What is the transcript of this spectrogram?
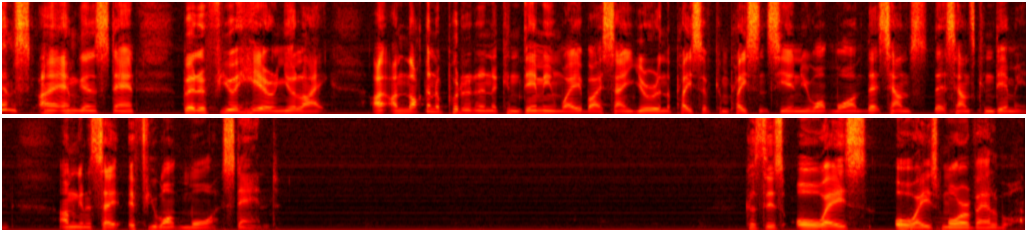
am, I am going to stand. But if you're here and you're like, I, am not going to put it in a condemning way by saying you're in the place of complacency and you want more. That sounds that sounds condemning. I'm going to say if you want more, stand. Because there's always, always more available.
